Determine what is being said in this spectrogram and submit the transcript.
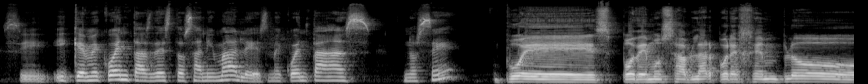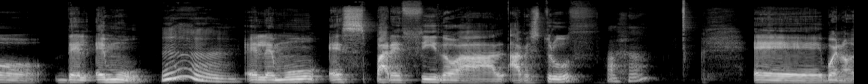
Sí, ¿y qué me cuentas de estos animales? ¿Me cuentas, no sé? Pues podemos hablar, por ejemplo, del emú. Mm. El emú es parecido al avestruz. Ajá. Eh, bueno,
